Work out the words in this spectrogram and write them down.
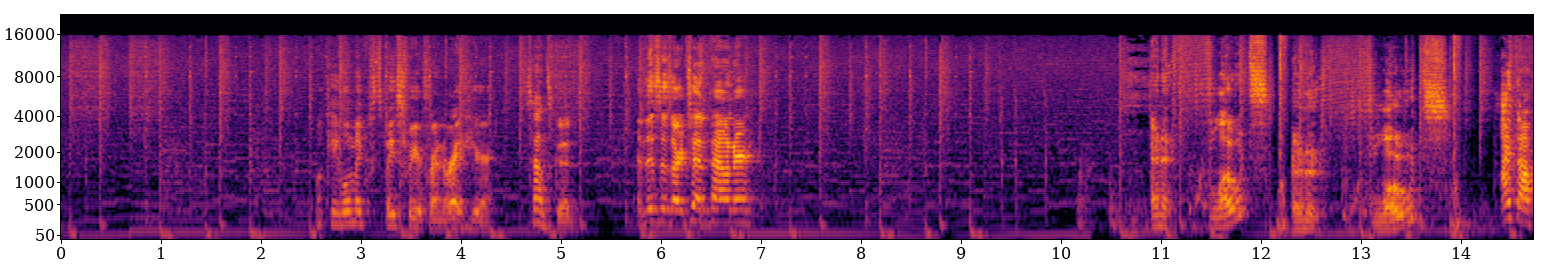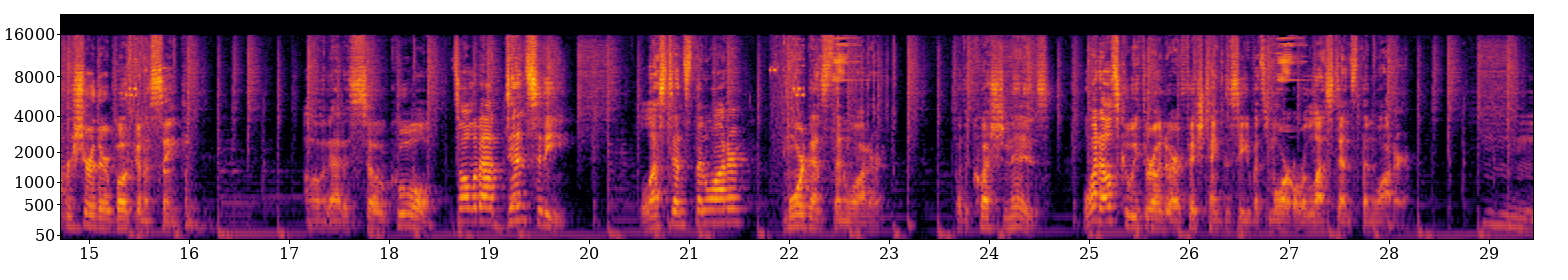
Okay, we'll make space for your friend right here. Sounds good. And this is our 10 pounder. And it floats? And it floats? I thought for sure they were both gonna sink. Oh, that is so cool. It's all about density. Less dense than water, more dense than water. But the question is, what else could we throw into our fish tank to see if it's more or less dense than water? Hmm.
